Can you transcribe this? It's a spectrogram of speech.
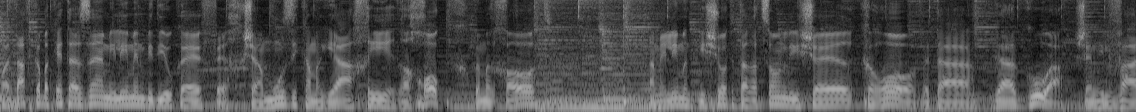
אבל דווקא בקטע הזה המילים הן בדיוק ההפך. כשהמוזיקה מגיעה הכי רחוק, במרכאות, המילים מדגישות את הרצון להישאר קרוב, את הגעגוע שנלווה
